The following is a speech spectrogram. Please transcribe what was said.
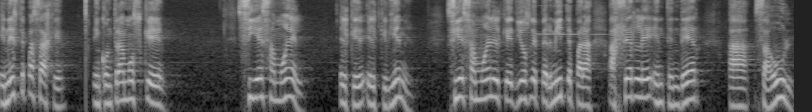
en este pasaje encontramos que si es Samuel el que, el que viene, si es Samuel el que Dios le permite para hacerle entender a Saúl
